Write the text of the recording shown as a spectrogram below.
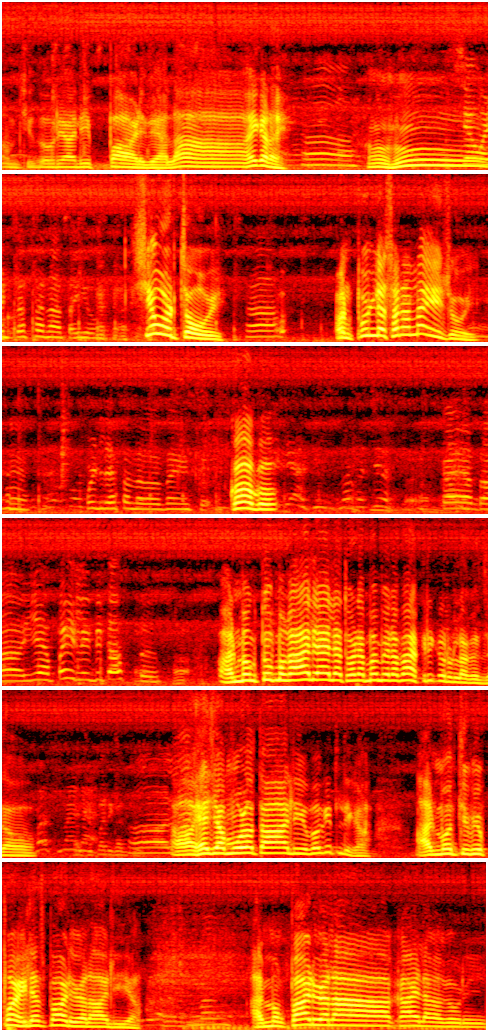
आमची गौरी आली पाडव्याला. आहे का नाही. शेवटचा सण आता येऊ. शेवटचा होय? आणि पुढल्या सणाला नाही यायचं होय? पुढल्या सणाला जायचं का ग? काय आता या पहिले दित असतं. आणि मग तू मग आल्या आल्या थोड्या मम्मीला भाकरी करू लागत जावं. ह्याच्या हा, ह्याच्यामुळं तर आली बघितली का? आणि मग ती मी पहिल्याच पाडव्याला आली या. आणि मग पाडव्याला काय लागा गौरी?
